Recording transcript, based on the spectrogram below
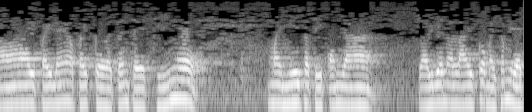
ตายไปแล้วไปเกิดเป็นเศรษฐีโง่ ไม่มีสติปัญญา จะเรียนอะไรก็ไม่สำเร็จ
